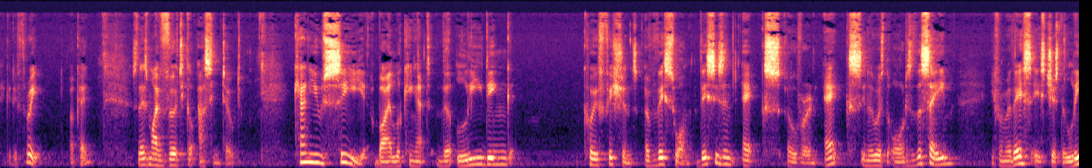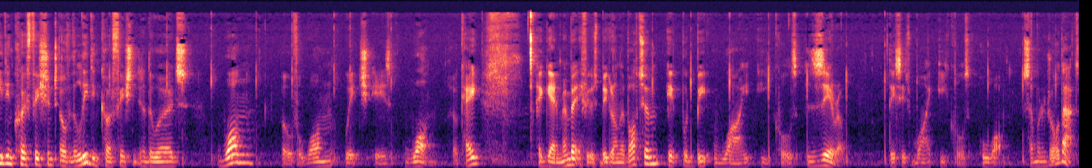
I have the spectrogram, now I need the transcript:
negative 3. Okay, so there's my vertical asymptote. Can you see by looking at the leading coefficients of this one? This is an x over an x. In other words, the orders are the same. If you remember this, it's just the leading coefficient over the leading coefficient, in other words, 1 over 1, which is 1, okay? Again, remember, if it was bigger on the bottom, it would be y equals 0. This is y equals 1. So I'm going to draw that.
